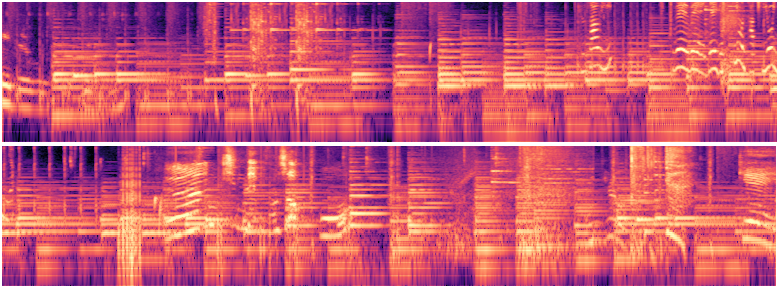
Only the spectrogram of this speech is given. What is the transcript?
이 들고 응 침대 부쉈고. 오케이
